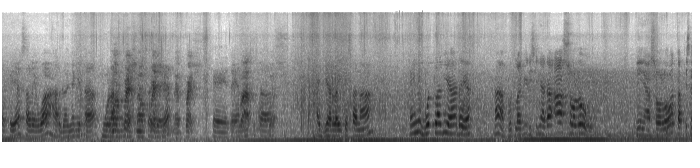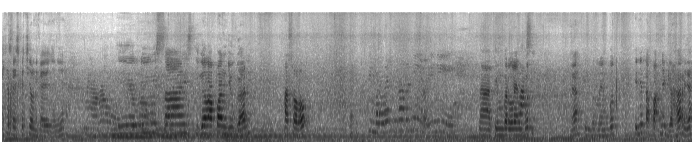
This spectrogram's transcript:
Oke ya, Salewa harganya kita murah Not Face, Not saja Face. ya. Not Face. Oke, TNI kita. Ajar lagi ke sana. Nah, ini boot lagi ya, ada ya. Nah, boot lagi di sini ada Asolo. Nih, Asolo tapi size-nya size kecil nih kayaknya nih ya. Ini size 38 juga nih. Asolo. Timberland kita ada nih, lagi nih. Nah, Timberland boot. Ya, Timberland boot. Ini tapaknya gahar ya.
